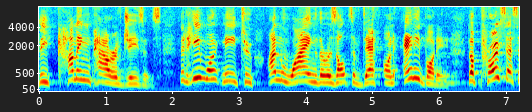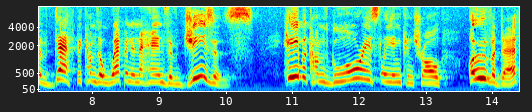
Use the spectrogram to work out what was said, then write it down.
the coming power of Jesus, that he won't need to unwind the results of death on anybody. The process of death becomes a weapon in the hands of Jesus. He becomes gloriously in control over death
